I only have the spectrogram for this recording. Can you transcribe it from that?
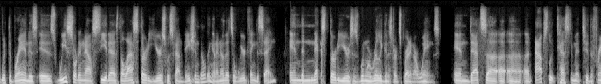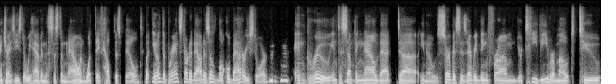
with the brand is is we sort of now see it as the last 30 years was foundation building. And I know that's a weird thing to say. And the next 30 years is when we're really going to start spreading our wings and that's a, a, an absolute testament to the franchisees that we have in the system now and what they've helped us build but you know the brand started out as a local battery store mm-hmm. and grew into something now that uh, you know services everything from your tv remote to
